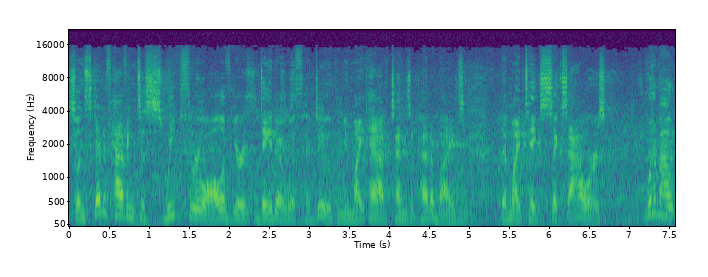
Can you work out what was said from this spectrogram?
So instead of having to sweep through all of your data with Hadoop, and you might have tens of petabytes, that might take six hours, what about,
